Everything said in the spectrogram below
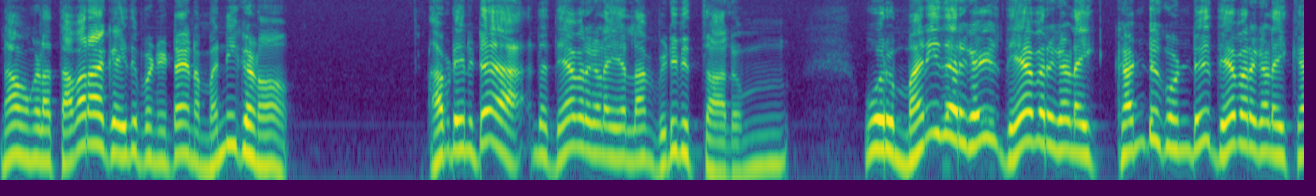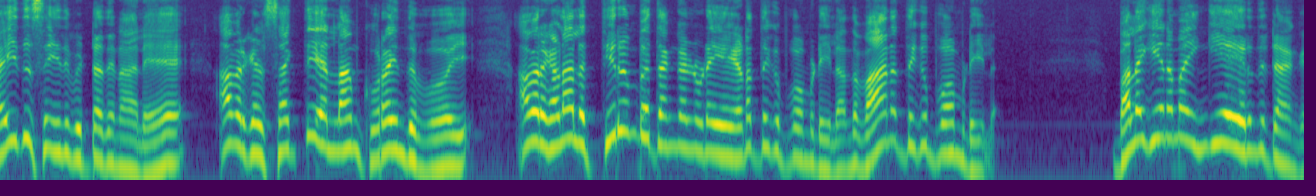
நான் உங்களை தவறாக கைது பண்ணிட்டேன். என்னை மன்னிக்கணும். அப்படின்ட்டு அந்த தேவர்களை எல்லாம் விடுவித்தாலும் ஒரு மனிதர்கள் தேவர்களை கண்டு கொண்டு தேவர்களை கைது செய்து விட்டதினாலே அவர்கள் சக்தியெல்லாம் குறைந்து போய் அவர்களால் திரும்ப தங்களுடைய இடத்துக்கு போக முடியல. அந்த வானத்துக்கு போக முடியல. பலகீனமாக இங்கேயே இருந்துட்டாங்க.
